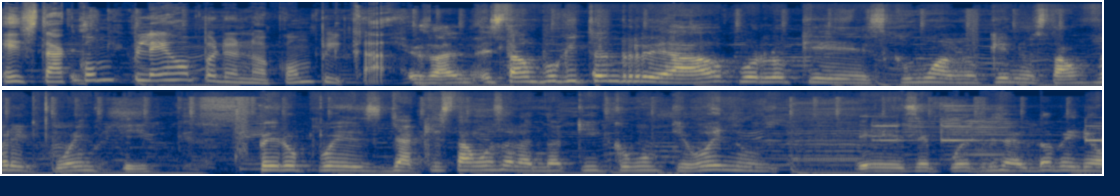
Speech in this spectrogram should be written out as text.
Está complejo, pero no complicado. Está un poquito enredado por lo que es como algo que no es tan frecuente. Pero pues ya que estamos hablando aquí como que bueno, eh, se puede utilizar el dominio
